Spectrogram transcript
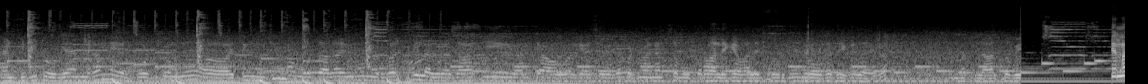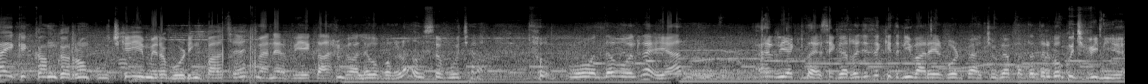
एंड टिकट हो गया है मेरा मैं एयरपोर्ट पे हूँ। आई थिंक मुझे ना बहुत ज़्यादा नर्वस भी लग रहा था कि यार क्या होगा कैसे होगा बट मैंने अब सब ऊपर वाले के वाले छोड़ दिए जो होगा देखा जाएगा। तो मैं फ़िलहाल तो मैं ना एक एक काम कर रहा हूँ पूछ के ये मेरा बोर्डिंग पास है। मैंने अभी एक आर्मी वाले को पकड़ा उससे पूछा तो वो मतलब बोल रहा है, यार रिएक्ट तो ऐसे कर रहा है, जैसे कितनी बार एयरपोर्ट पे आ चुका है, पता तेरे को कुछ भी नहीं है।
